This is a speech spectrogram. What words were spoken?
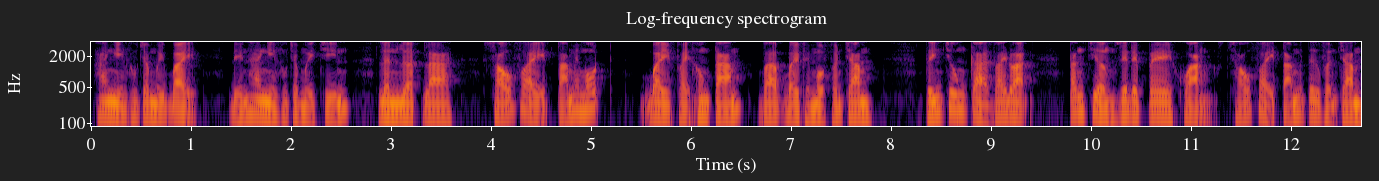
2017 đến 2019, lần lượt là 6,81, 7,08 và 7,1%. Tính chung cả giai đoạn, tăng trưởng GDP khoảng 6,84%,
